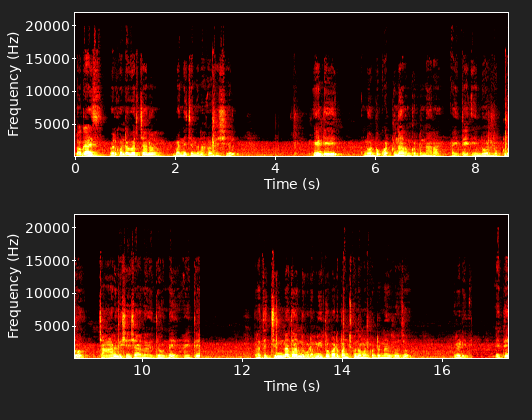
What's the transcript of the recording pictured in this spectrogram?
Hello guys welcome to our channel Bandi Chandana official ఏంటి నోట్బుక్ పట్టుకున్నారనుకుంటున్నారా? అయితే ఈ నోట్బుక్లో చాలా విశేషాలు అయితే ఉన్నాయి. అయితే ప్రతి చిన్న దాన్ని కూడా మీతో పాటు పంచుకుందాం అనుకుంటున్నాను ఈరోజు. రెడీ అయితే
